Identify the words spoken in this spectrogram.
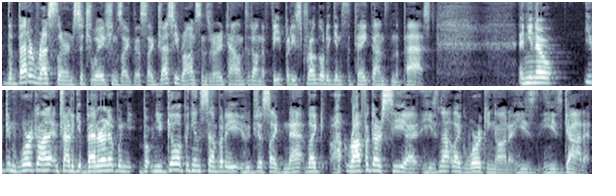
the better wrestler in situations like this. Like Jesse Ronson's very talented on the feet, but he struggled against the takedowns in the past. And you know, you can work on it and try to get better at it when you, but when you go up against somebody who just like nat, like Rafa Garcia, he's not like working on it. He's he's got it.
